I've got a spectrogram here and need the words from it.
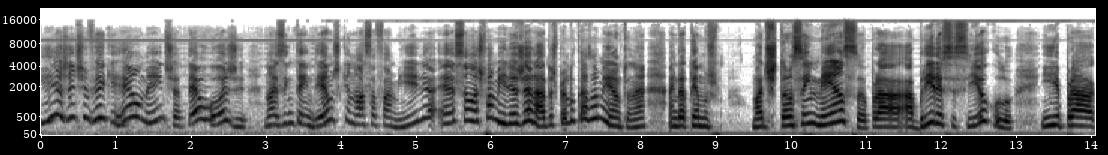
E a gente vê que realmente, até hoje, nós entendemos que nossa família é, são as famílias geradas pelo casamento. Né? Ainda temos uma distância imensa para abrir esse círculo e para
